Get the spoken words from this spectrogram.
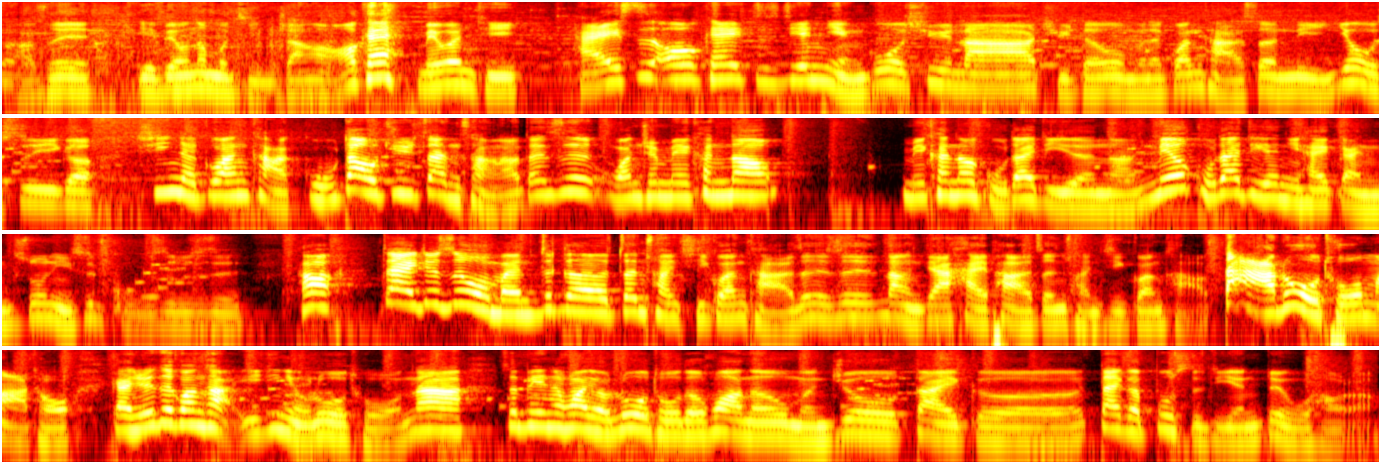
的啊，所以也不用那么紧张哦。OK，没问题，还是 OK，直接碾过去啦，取得我们的关卡胜利，又是一个新的关卡——古道具战场啊！但是完全没看到。没看到古代敌人呢，没有古代敌人，你还敢说你是古是不是？好，再就是我们这个真传奇关卡，真的是让人家害怕的真传奇关卡。大骆驼码头，感觉这关卡一定有骆驼。那这边的话有骆驼的话呢，我们就带个带个不死敌人队伍好了。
